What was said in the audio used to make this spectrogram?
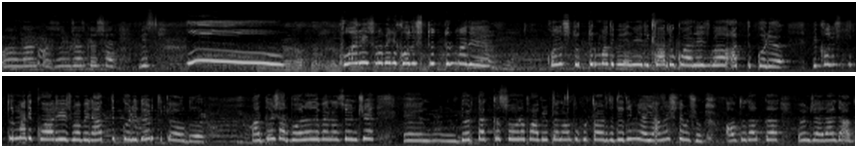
Lan az önce arkadaşlar biz yaz- Quaresma beni konuşturtturmadı. Konuşturtturmadı beni. Ricardo Quaresma attık golü. Bir konuşturtturmadı Quaresma beni. Attık golü 4-2 oldu. Arkadaşlar bu arada ben az önce e, 4 dakika sonra Fabri penaltı kurtardı dedim ya yanlış demişim. 6 dakika önce herhalde at-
